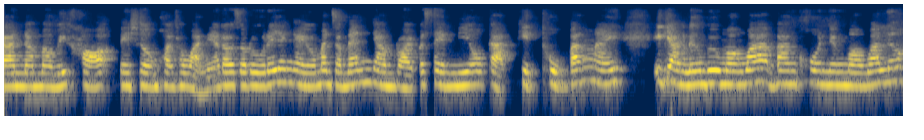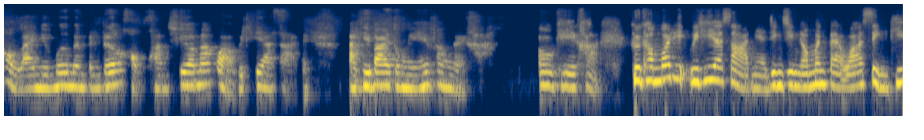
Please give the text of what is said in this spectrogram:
การนำมาวิเคราะห์ในเชิงพรสวรรค์เนี่ยเราจะรู้ได้ยังไงว่ามันจะแม่นยำร้อยเปอร์เซ็นมีโอกาสผิดถูกบ้างไหม อีกอย่างหนึ่งวิวมองว่าบางคนยังมองว่าเรื่องของลายนิ้วมือมันเป็นเรื่องของความเชื่อมากกว่าวิทยาศาสตร์ อธิบายตรงนี้ให้ฟังหน่อยค่ะ โอเคค่ะ คือคำว่าวิทยาศาสตร์เนี่ยจริง ๆ แล้วมันแปลว่าสิ่งที่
